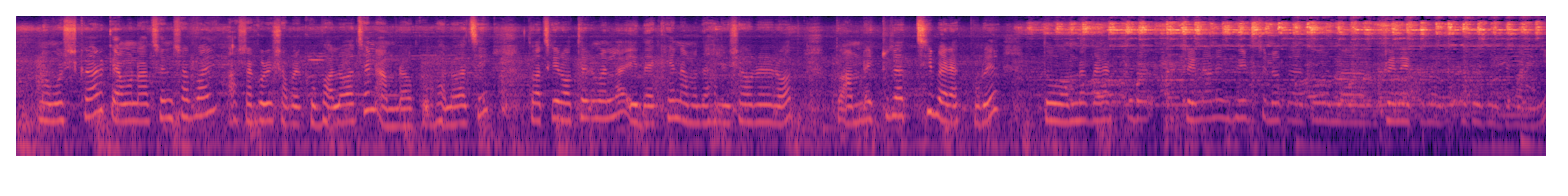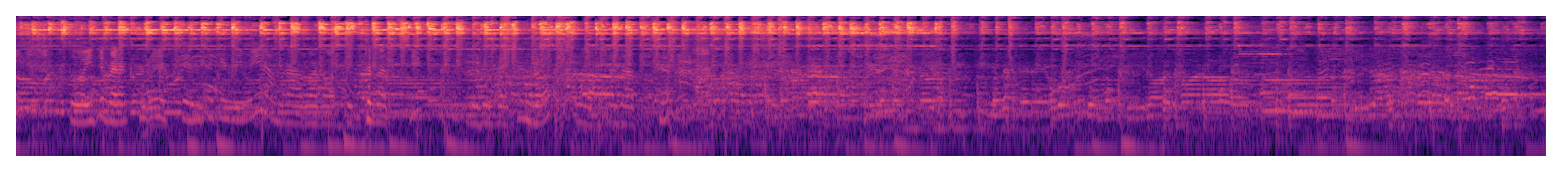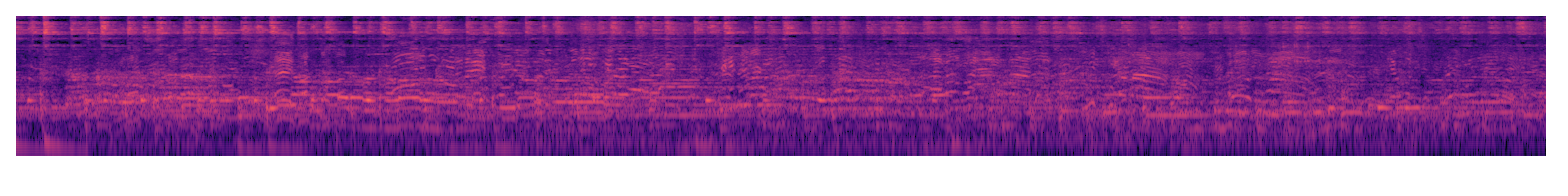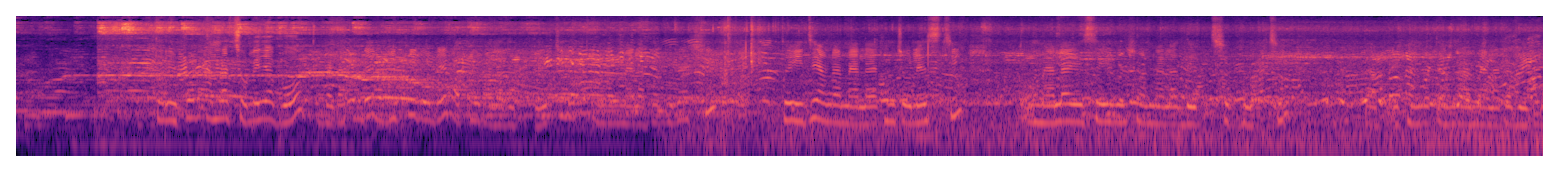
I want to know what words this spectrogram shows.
নমস্কার, কেমন আছেন সবাই? আশা করি সবাই খুব ভালো আছেন, আমরাও খুব ভালো আছি। তো আজকে রথের মেলা, এই দেখেন আমাদের হালি শহরের রথ। তো আমরা একটু যাচ্ছি ব্যারাকপুরে। তো আমরা ব্যারাকপুরে ট্রেনে অনেক ভিড় ছিল তাই তো আমরা ট্রেনে কোনো ফটো তুলতে পারিনি। তো এই যে ব্যারাকপুরে ট্রেন থেকে নেমেই আমরা আবার রথ দেখতে পাচ্ছি। দেখেন রথ, রথটা যাচ্ছে। এরপরে আমরা চলে যাব ব্যাটাপুরে বিপি রোডে রথের মেলা দেখতে আমরা মেলাতে ঘুরে আসি তো এই যে আমরা মেলা এখন চলে এসেছি। তো মেলা এসে সব মেলা দেখছি, ঘুরছি। তারপরে এখান থেকে আমরা মেলাটা দেখব।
